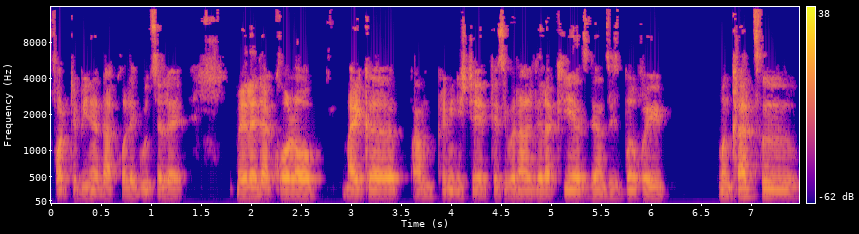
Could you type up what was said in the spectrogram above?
foarte bine, dar coleguțele mele de acolo, mai că am primit niște testimoniale de la clienți de am zis, bă, voi mâncați uh,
